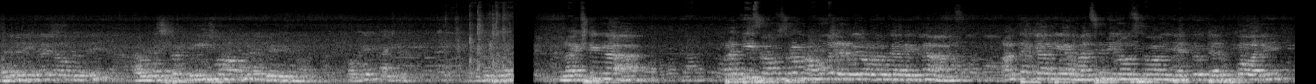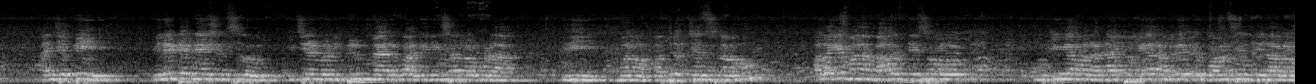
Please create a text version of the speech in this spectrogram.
వెరీ ఇంక్రీజ్ అవుతుంది I would expect each one of you get okay thank you లక్ష్యంగా ప్రతి సంవత్సరం నవంబర్ ఇరవై అంతర్జాతీయ మత్స్య దినోత్సవాన్ని జరుపు జరుపుకోవాలి అని చెప్పి యునైటెడ్ నేషన్స్ ఇచ్చినటువంటి పిలుపు మేరకు అన్ని దేశాల్లో కూడా ఇది మనం అబ్జర్వ్ చేస్తున్నాము. అలాగే మన భారతదేశంలో ముఖ్యంగా మన డాక్టర్ బిఆర్ అంబేద్కర్ కోనసీమ జిల్లాలో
